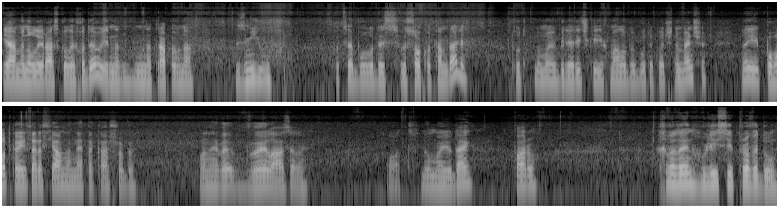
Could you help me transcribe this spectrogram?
Я минулий раз, коли ходив і натрапив на змію, то це було десь високо там далі. Тут, думаю, біля річки їх мало би бути точно менше. Ну і погодка і зараз явно не така, щоб вони вилазили. От, думаю, дай пару хвилин у лісі проведу.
